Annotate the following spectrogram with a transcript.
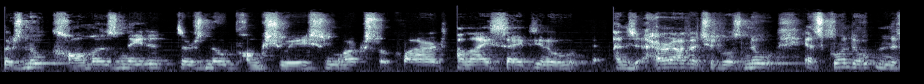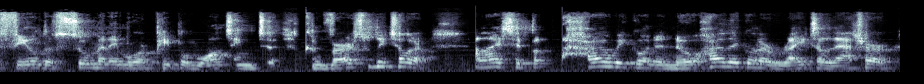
there's no commas needed, there's no punctuation marks required. And I said, you know, and her attitude was, no, it's going to open the field of so many more people wanting to converse with each other. And I said, but how are we going to know? How are they going to write a letter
